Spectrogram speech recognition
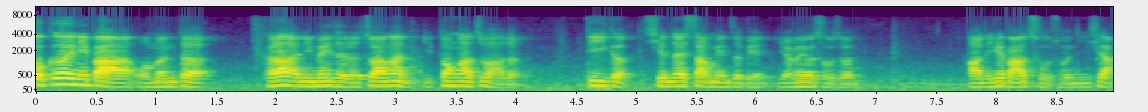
如果各位你把我们的 c l o u Animator 的专案动画做好的，第一个先在上面这边有没有储存？好，你可以把它储存一下，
